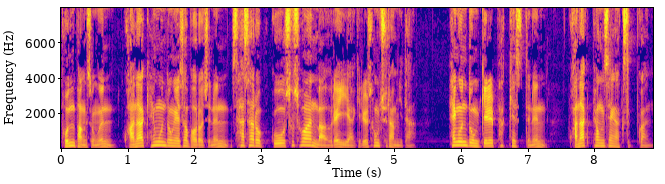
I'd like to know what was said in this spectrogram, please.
본 방송은 관악 행운동에서 벌어지는 사사롭고 소소한 마을의 이야기를 송출합니다. 행운동길 팟캐스트는 관악 평생학습관,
